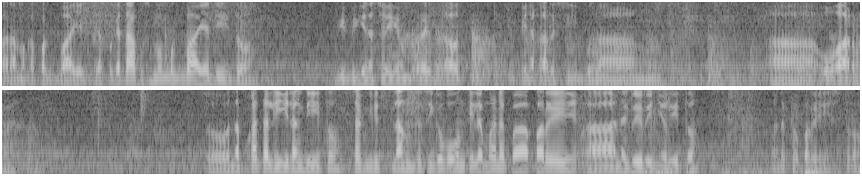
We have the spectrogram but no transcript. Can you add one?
para makapagbayad ka. Pagkatapos mo magbayad dito, bibigyan na sa yung printout, yung pinaka-resibo ng ah, OR. So, napakadali lang dito. Saglit lang kasi kukunti lang mga nagpapare, ah, nagre-renew rito. Mga nagpaparehistro.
